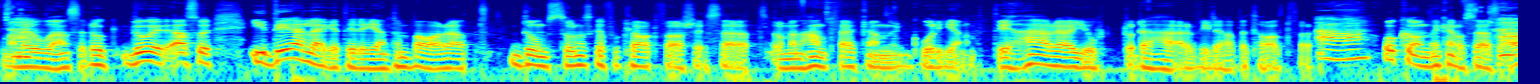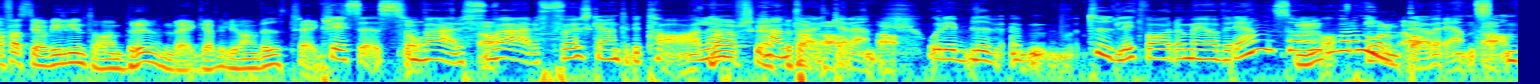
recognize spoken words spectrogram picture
man är oense. Då, då, alltså, I det läget är det egentligen bara att domstolen ska få klart för sig så att ja, men hantverkaren går igenom. Det här har jag gjort och det här vill jag ha betalt för. Ja. Och kunden kan då säga så här, ja, fast jag vill ju inte ha en brun vägg, jag vill ju ha en vit vägg. Precis, så, varför, ja. varför ska jag inte betala ska hantverkaren? Betala? Och det blir eh, tydligt vad de är överens om mm. och vad de inte är överens om.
